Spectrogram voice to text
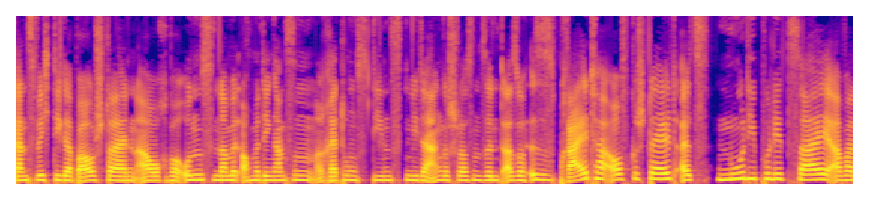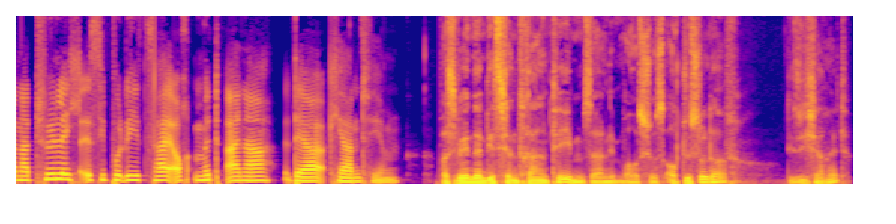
ganz wichtiger Baustein auch bei uns und damit auch mit den ganzen Rettungsdiensten, die da angeschlossen sind. Also es ist breiter aufgestellt als nur die Polizei, aber natürlich ist die Polizei auch mit einer der Kernthemen. Was werden denn die zentralen Themen sein im Ausschuss? Auch Düsseldorf? Die Sicherheit?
